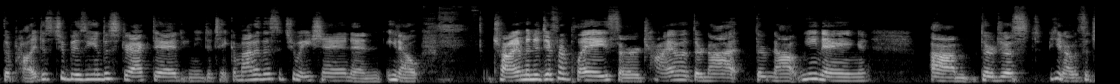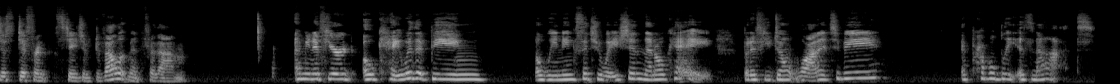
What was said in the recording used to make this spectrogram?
they're probably just too busy and distracted. You need to take them out of the situation and, you know, try them in a different place or try them if they're not, they're not weaning. Um, they're just, you know, it's a just different stage of development for them. I mean, if you're okay with it being a weaning situation, then okay. But if you don't want it to be, it probably is not.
